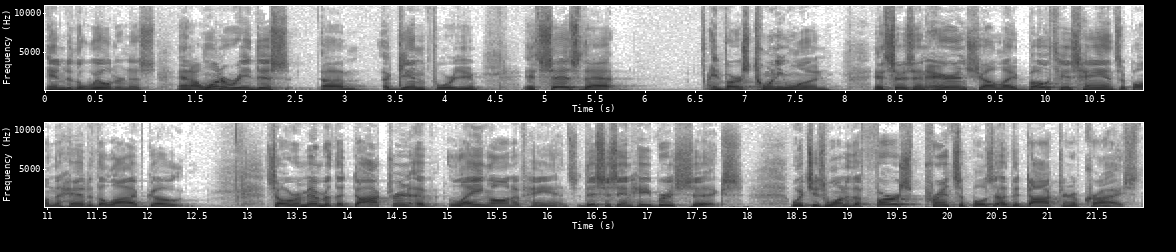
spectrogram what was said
into the wilderness. And I want to read this um, again for you. It says that in verse 21, it says, And Aaron shall lay both his hands upon the head of the live goat. So remember the doctrine of laying on of hands. This is in Hebrews 6, which is one of the first principles of the doctrine of Christ.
